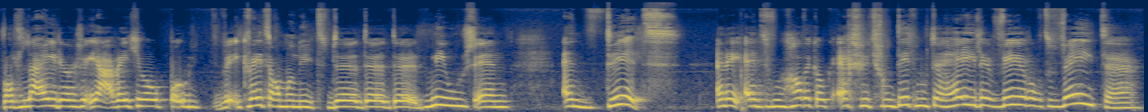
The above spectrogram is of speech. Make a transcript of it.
wat leiders, ja, weet je wel, ik weet het allemaal niet. De, de, de het nieuws en, en dit. En, ik, en toen had ik ook echt zoiets van: dit moet de hele wereld weten.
